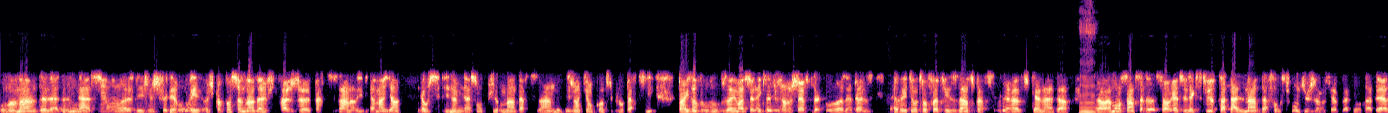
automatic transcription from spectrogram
au moment de la nomination euh, des juges fédéraux. Et je parle pas seulement d'un filtrage euh, partisan. évidemment, il y, a, il y, a, aussi des nominations purement partisanes, des gens qui ont contribué au parti. Par exemple, vous, avez mentionné que le juge en chef de la Cour d'appel avait été autrefois président du Parti libéral du Canada. Hmm. Alors, à mon sens, ça, aurait dû l'exclure totalement de la fonction de juge en chef de la Cour d'appel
